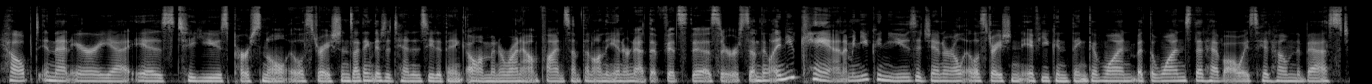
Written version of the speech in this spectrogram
helped in that area is to use personal illustrations. I think there's a tendency to think, oh, I'm going to run out and find something on the internet that fits this or something. And you can. I mean, you can use a general illustration if you can think of one, but the ones that have always hit home the best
